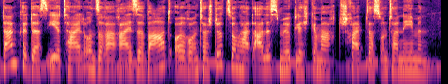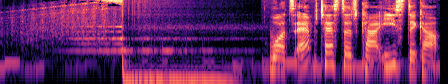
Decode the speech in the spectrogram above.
Danke, dass ihr Teil unserer Reise wart. Eure Unterstützung hat alles möglich gemacht, schreibt das Unternehmen. WhatsApp testet KI-Sticker.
